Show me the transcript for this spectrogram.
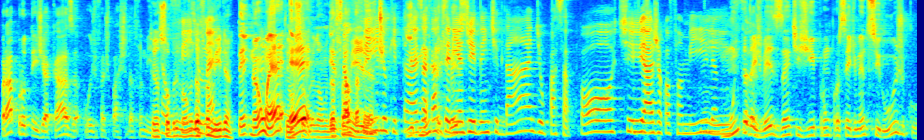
para proteger a casa, hoje faz parte da família. Tem o é sobrenome o filho, da né? família. Tem, não é? Tem é, o sobrenome da família. É o filho que traz a carteirinha vezes, de identidade, o passaporte. Que viaja com a família. Isso. Muitas das vezes, antes de ir para um procedimento cirúrgico,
